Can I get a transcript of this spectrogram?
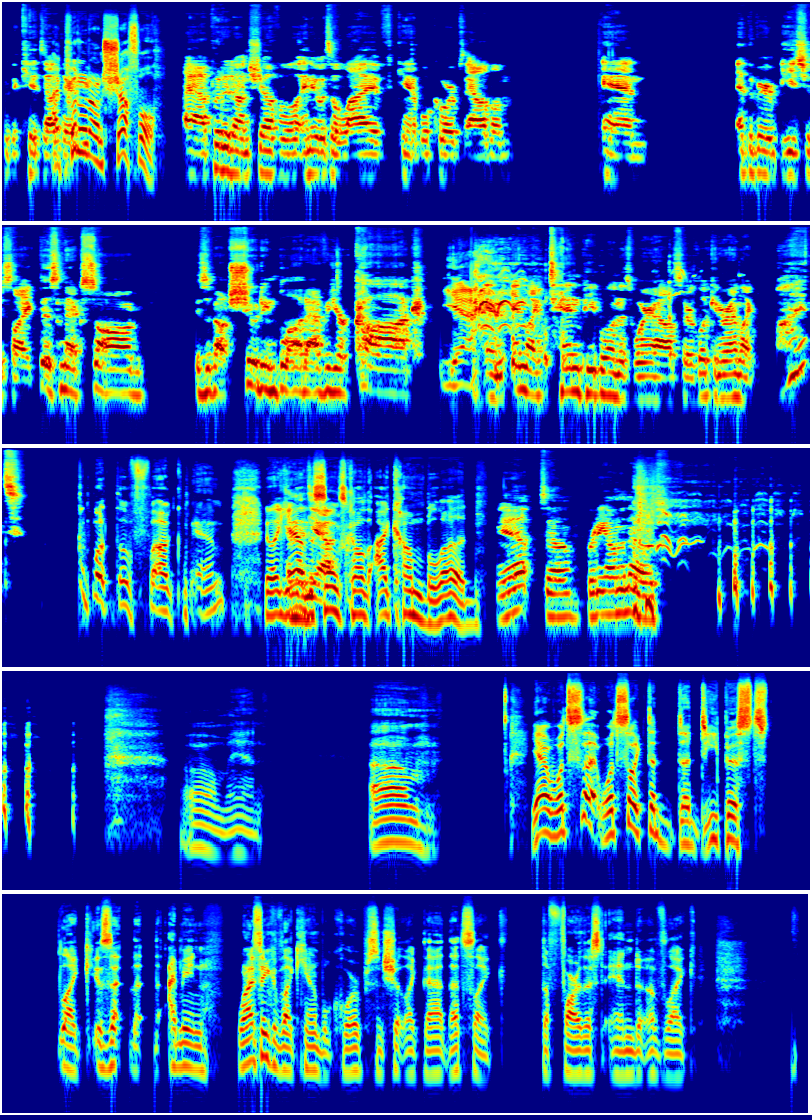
for the kids out I there. I put it on shuffle. I put it on shuffle, and it was a live Cannibal Corpse album. And at the very, he's just like, "This next song is about shooting blood out of your cock," Yeah. and and like ten people in this warehouse are looking around like, "What?" what the fuck, man? You're like, yeah, then, the yeah. song's called I Cum Blood. Yeah, so pretty on the nose. Oh man. Um yeah, what's the what's like the the deepest like is that, that I mean, when I think of like Cannibal Corpse and shit like that, that's like the farthest end of like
